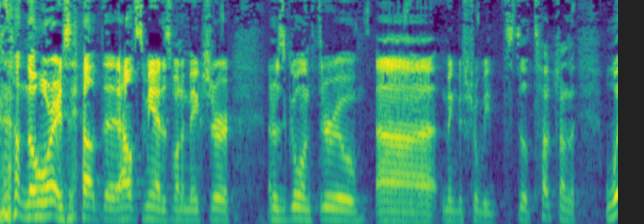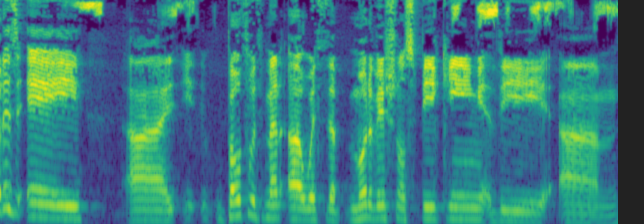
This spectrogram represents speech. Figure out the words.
no worries? That helps me. I just want to make sure I was going through, uh, making sure we still touch on the. What is a uh, both with uh, with the motivational speaking, the um,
